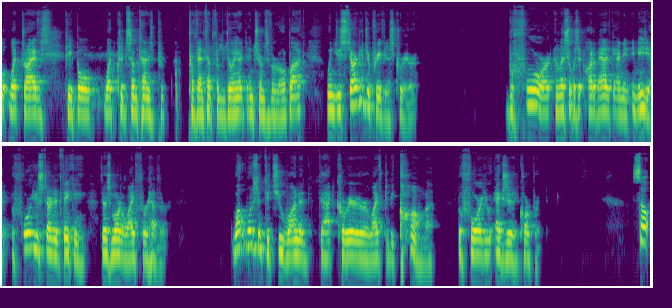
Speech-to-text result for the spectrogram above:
what, what drives people, what could sometimes pre- prevent them from doing it in terms of a roadblock. When you started your previous career, before, unless it was an automatic, I mean immediate, before you started thinking there's more to life for Heather, what was it that you wanted that career or life to become before you exited corporate? So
